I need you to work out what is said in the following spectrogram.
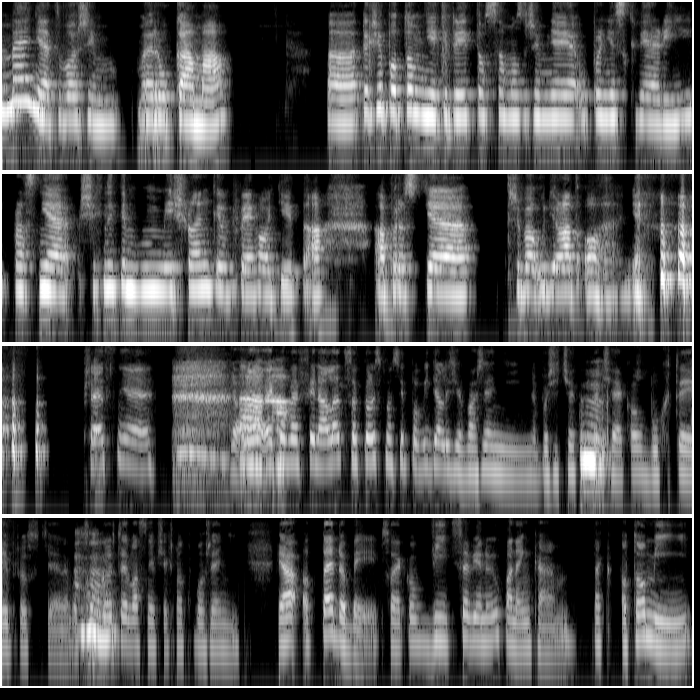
méně tvořím rukama. Uh, takže potom někdy to samozřejmě je úplně skvělý, vlastně všechny ty myšlenky vyhodit a, a prostě třeba udělat oheň. Přesně. No, no, jako ve finále cokoliv jsme si povídali, že vaření, nebo že člověk mm. peče jako buchty prostě, nebo cokoliv mm. to je vlastně všechno tvoření. Já od té doby, co jako více věnuju panenkám, tak o to mý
